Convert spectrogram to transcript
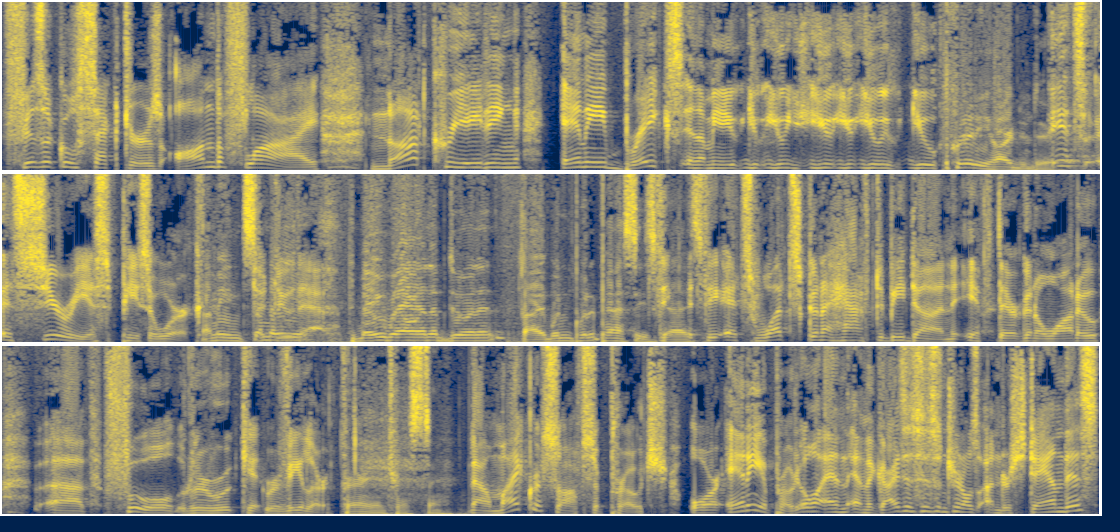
physical sectors on the fly, not creating any breaks. And I mean, you you you you you, you pretty hard to do. It's a serious piece of work. I mean, to do that may well end up doing it. I wouldn't put it past these guys. It's, the, it's what's going to have to be done if they're going to want to uh, fool the rootkit revealer. Very interesting. Now, Microsoft's approach, or any approach, well, and, and the guys at sysinternals understand this.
